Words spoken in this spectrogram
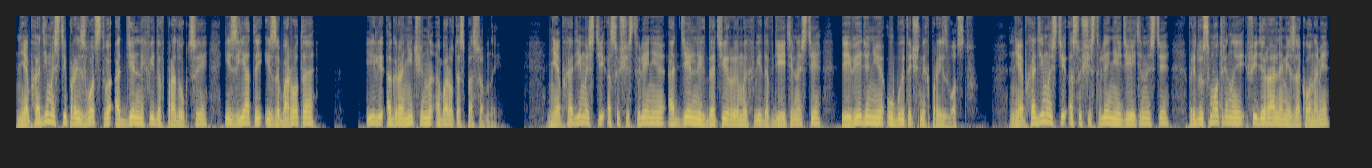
необходимости производства отдельных видов продукции, изъятой из оборота или ограниченно оборотоспособной, необходимости осуществления отдельных датируемых видов деятельности и ведения убыточных производств, необходимости осуществления деятельности, предусмотренной федеральными законами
